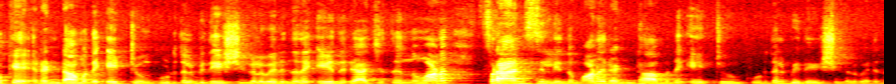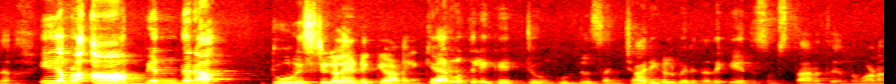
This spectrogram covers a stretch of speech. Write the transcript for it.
ഓക്കെ രണ്ടാമത് ഏറ്റവും കൂടുതൽ വിദേശികൾ വരുന്നത് ഏത് രാജ്യത്ത് നിന്നുമാണ്? ഫ്രാൻസിൽ നിന്നുമാണ് രണ്ടാമത് ഏറ്റവും കൂടുതൽ വിദേശികൾ വരുന്നത്. ഇനി നമ്മൾ ആഭ്യന്തര ടൂറിസ്റ്റുകളെ എടുക്കുകയാണെങ്കിൽ കേരളത്തിലേക്ക് ഏറ്റവും കൂടുതൽ സഞ്ചാരികൾ വരുന്നത് ഏത് സംസ്ഥാനത്ത് നിന്നുമാണ്?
